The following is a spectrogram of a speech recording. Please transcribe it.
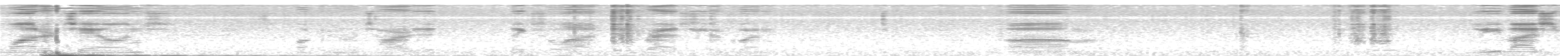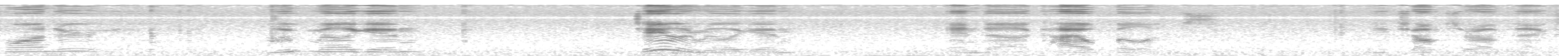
Water Challenge. Fucking retarded. Thanks a lot, Brad Strickland. Um, Levi Swander, Luke Milligan, Taylor Milligan, and uh, Kyle Phillips. You chumps are up next.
